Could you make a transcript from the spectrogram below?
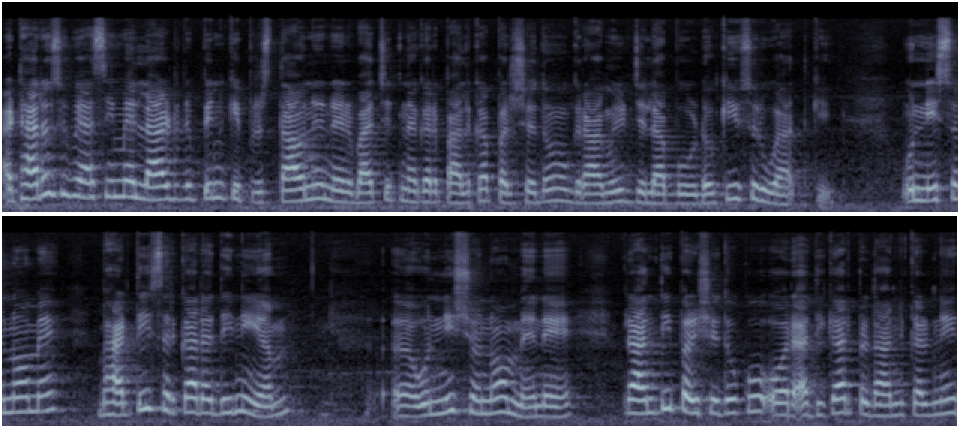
अठारह में लॉर्ड रिपिन के प्रस्ताव ने निर्वाचित नगरपालिका परिषदों और ग्रामीण जिला बोर्डों की शुरुआत की। 1909 में, भारतीय सरकार अधिनियम 1909 में ने प्रांतीय परिषदों को और अधिकार प्रदान करने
